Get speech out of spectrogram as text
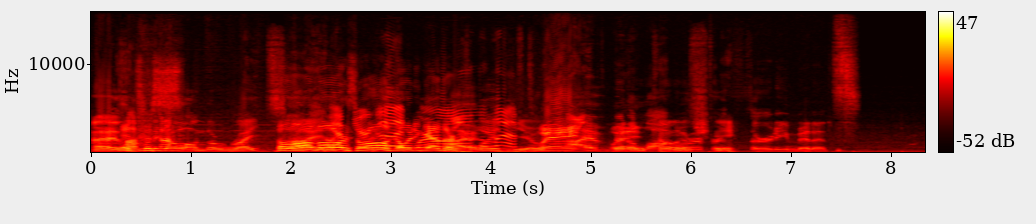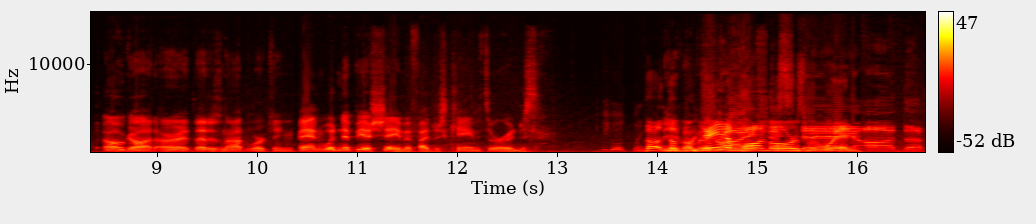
guys, I'm gonna go on the right the side. The lawnmowers You're all good, going we're together. all- on the Avoid you. Wait, I have been wait. a lawnmower for 30 minutes. Oh god, alright, that is not working. Man, wouldn't it be a shame if I just came through and just The, the Steve, brigade of try to lawnmowers would stay win. On the...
